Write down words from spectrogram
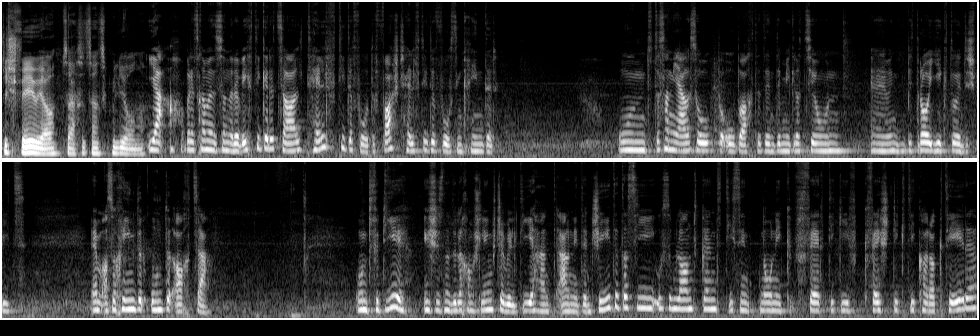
Das ist viel, ja, 26 Millionen. Ja, aber jetzt kommen wir zu einer wichtigeren Zahl. Die Hälfte davon, oder fast die Hälfte davon, sind Kinder. Und das habe ich auch so beobachtet in der Migration, äh, in der Betreuung hier in der Schweiz. Ähm, also Kinder unter 18. Und für die ist es natürlich am schlimmsten, weil die haben auch nicht entschieden, dass sie aus dem Land gehen. Die sind noch nicht fertige, gefestigte Charaktere.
